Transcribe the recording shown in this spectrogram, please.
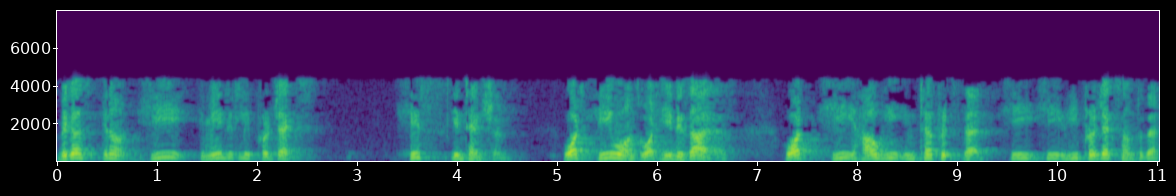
Because, you know, he immediately projects his intention, what he wants, what he desires, what he, how he interprets that, he, he, he projects onto that.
